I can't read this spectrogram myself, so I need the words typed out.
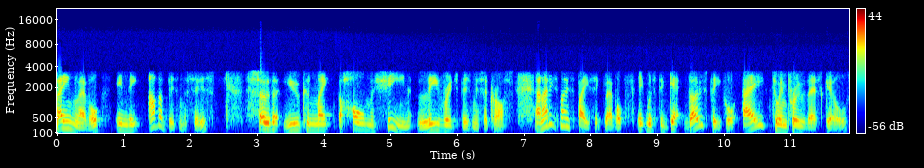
same level in the other businesses so that you can make the whole machine leverage business across. And at its most basic level, it was to get those people, A, to improve their skills,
